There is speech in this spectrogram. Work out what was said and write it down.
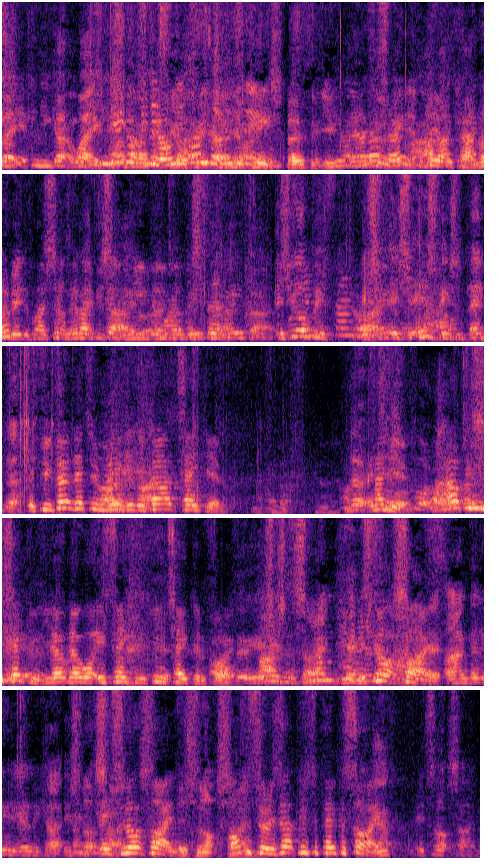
say, Can you get away? You're preaching your peace, both of you. No, no, do it on camera. read it myself. It might be something you don't understand. It's your piece. It's, it's his piece of paper. If you don't let him read it, you can't take him. No, Cann you? How can you take him if you don't know what he's taking, being taken for? It isn't signed. It's not signed. I'm getting the only card. It's not It's signed. not signed. It's not signed. Officer, is that piece of paper signed? It's not signed.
